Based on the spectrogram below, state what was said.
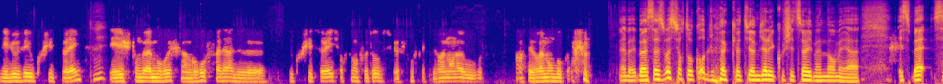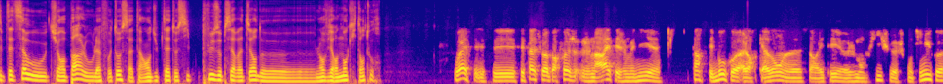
les levées ou couchers de soleil. Et je suis tombé amoureux, je suis un gros fada de, de coucher de soleil, surtout en photo, parce que je trouve que c'est vraiment là où enfin, c'est vraiment beau. Quoi. Eh ben, bah, ça se voit sur ton compte que tu aimes bien les couchers de soleil maintenant, mais euh, bah, c'est peut-être ça où tu en parles, où la photo, ça t'a rendu peut-être aussi plus observateur de l'environnement qui t'entoure? Ouais, c'est ça, tu vois, parfois je, m'arrête et je me dis, euh, c'est beau, quoi, alors qu'avant, euh, ça aurait été, je m'en fiche, je continue, quoi.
